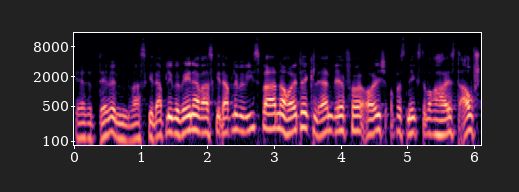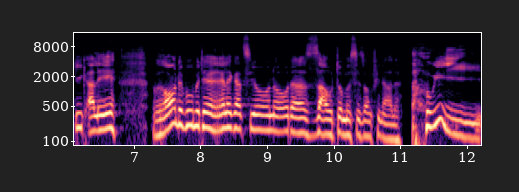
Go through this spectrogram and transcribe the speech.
Ehre Devin. Was geht ab, liebe Wiener? Was geht ab, liebe Wiesbadener? Heute klären wir für euch, ob es nächste Woche heißt Aufstieg Allee, Rendezvous mit der Relegation oder saudummes Saisonfinale. Hui.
